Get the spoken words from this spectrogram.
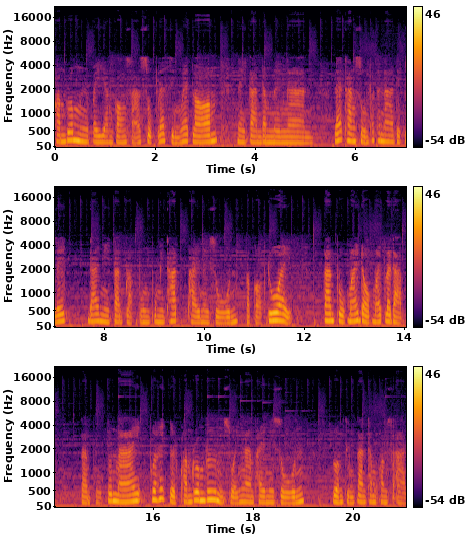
ความร่วมมือไปยังกองสาธารณสุขและสิ่งแวดล้อม ในการดำเนินงาน และทางศูนย์พัฒนาเด็กเล็ก ได้มีการปรับปรุงภูมิทัศน์ภายในศูนย์ ประกอบด้วย การปลูกไม้ดอกไม้ประดับ การปลูกต้นไม้เพื่อให้เกิดความร่วมรื่นสวยงามภายในศูนย์ รวมถึงการทำความสะอาด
